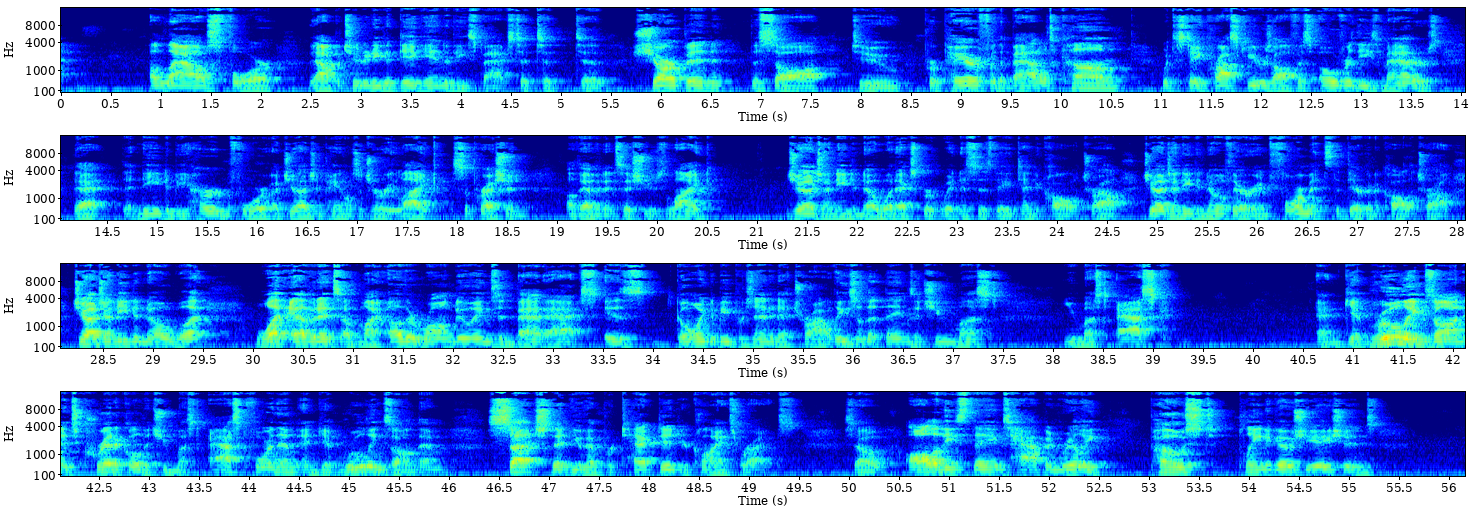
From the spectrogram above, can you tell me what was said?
allows for the opportunity to dig into these facts to to, to sharpen the saw to prepare for the battle to come with the state prosecutor's office over these matters that that need to be heard before a judge and panels of jury like suppression of evidence issues like Judge, I need to know what expert witnesses they intend to call at trial. Judge, I need to know if there are informants that they're going to call at trial. Judge, I need to know what what evidence of my other wrongdoings and bad acts is going to be presented at trial. These are the things that you must you must ask and get rulings on. It's critical that you must ask for them and get rulings on them such that you have protected your client's rights. So all of these things happen really post plea negotiations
